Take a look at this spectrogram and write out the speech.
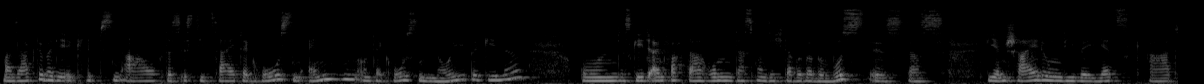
Man sagt über die Eklipsen auch, das ist die Zeit der großen Enden und der großen Neubeginne. Und es geht einfach darum, dass man sich darüber bewusst ist, dass die Entscheidungen, die wir jetzt gerade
